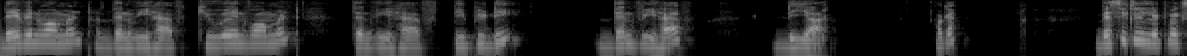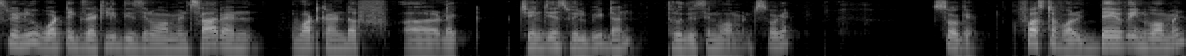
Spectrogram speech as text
dev environment, then we have QA environment, then we have PPD, then we have DR. Okay. Basically, let me explain you what exactly these environments are and what kind of uh, like changes will be done through these environments. Okay. So okay, first of all dev environment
